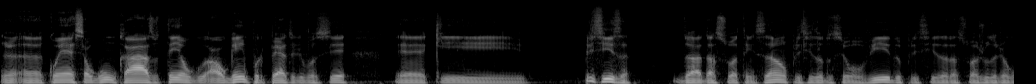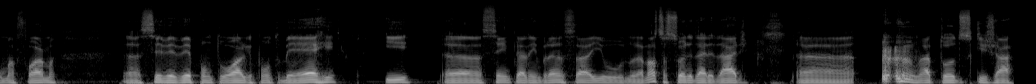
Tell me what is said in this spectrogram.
uh, uh, conhece algum caso, tem alguém por perto de você é, que precisa da, da, sua atenção, precisa do seu ouvido, precisa da sua ajuda de alguma forma. cvv.org.br e uh, sempre a lembrança e o, a nossa solidariedade uh, a todos que já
